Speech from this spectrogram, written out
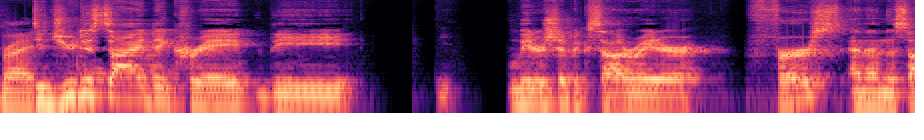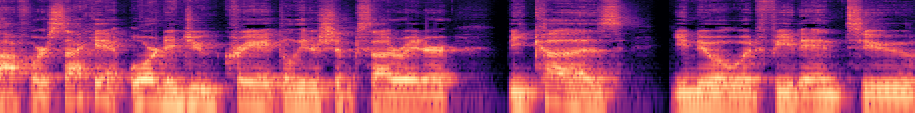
Right. Did you decide to create the Leadership Accelerator? first and then the software second? Or did you create the Leadership Accelerator because you knew it would feed into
